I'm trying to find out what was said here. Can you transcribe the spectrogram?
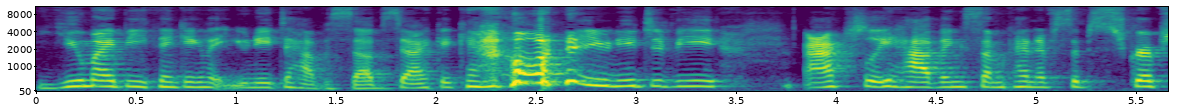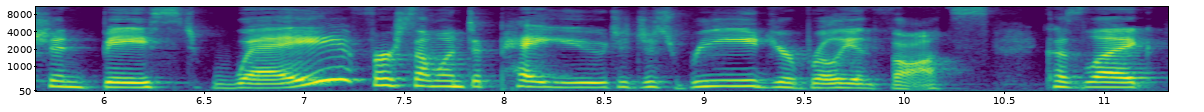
You might be thinking that you need to have a Substack account. you need to be actually having some kind of subscription based way for someone to pay you to just read your brilliant thoughts. Because, like,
